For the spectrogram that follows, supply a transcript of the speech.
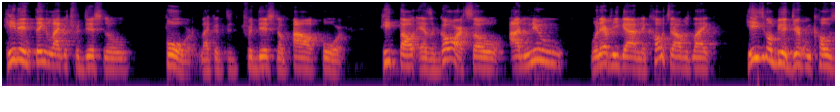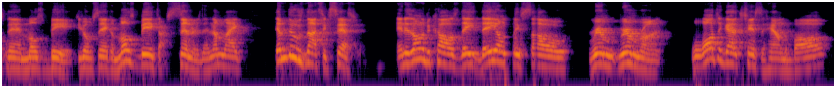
he didn't think like a traditional forward, like a traditional power forward. He thought as a guard. So I knew whenever he got in the coaching, I was like, he's gonna be a different coach than most bigs. You know what I'm saying? Because most bigs are centers, and I'm like, them dudes not successful, and it's only because they they only saw rim rim run. Walter got a chance to handle the ball.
